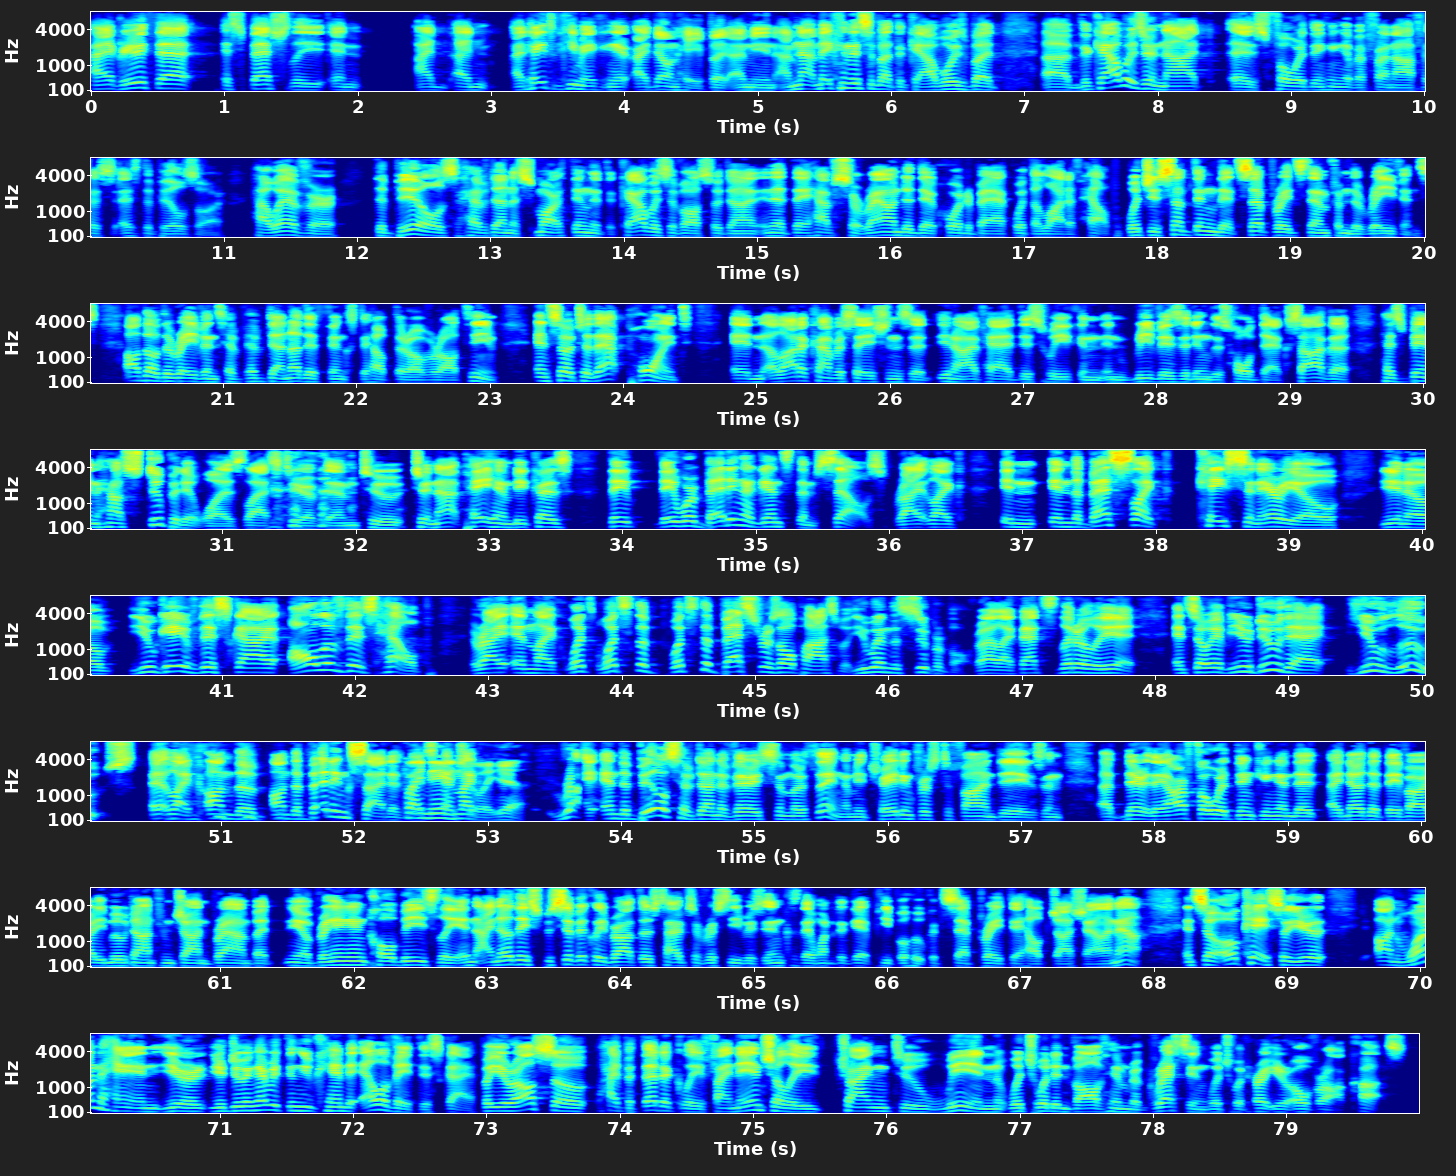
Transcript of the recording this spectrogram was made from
I agree with that, especially, and I, I I'd hate to keep making it. I don't hate, but I mean, I'm not making this about the Cowboys, but uh, the Cowboys are not as forward thinking of a front office as the Bills are. However, the Bills have done a smart thing that the Cowboys have also done, in that they have surrounded their quarterback with a lot of help, which is something that separates them from the Ravens. Although the Ravens have, have done other things to help their overall team. And so to that point, and a lot of conversations that you know I've had this week and, and, revisiting this whole Dak saga has been how stupid it was last year of them to to not pay him because they they were betting against themselves, right? Like in in the best like case scenario, you know, you gave this guy all of this help right? And like, what's what's the what's the best result possible? You win the Super Bowl, right? Like that's literally it. And so if you do that, you lose. Eh, like on the on the betting side of this. financially, like, yeah, right. And the Bills have done a very similar thing. I mean, trading for Stefon Diggs, and uh, they they are forward thinking, and that I know that they've already moved on from John Brown, but you know, bringing in Cole Beasley, and I know they specifically brought those types of receivers in because they wanted to get people who could separate to help Josh Allen out. And so, okay, so you're on one hand you're you're doing everything you can to elevate this guy but you're also hypothetically financially trying to win which would involve him regressing which would hurt your overall cause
